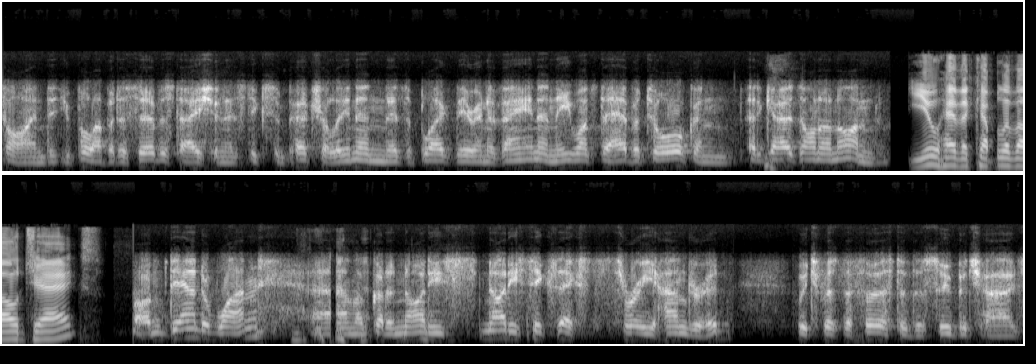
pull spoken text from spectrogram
find that you pull up at a service station and stick some petrol in, and there's a bloke there in a van, and he wants to have a talk, and it goes on and on. You have a couple of old Jags? I'm down to one. Um, I've got a 90, 96X300 which was the first of the supercharged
